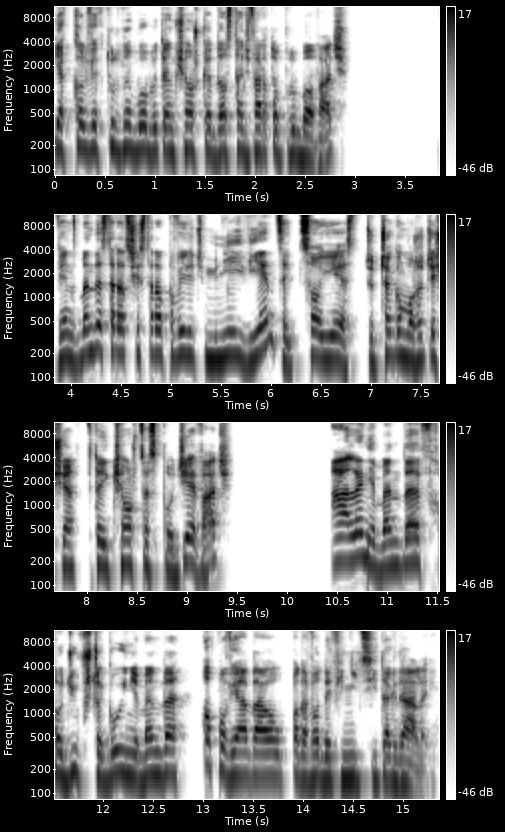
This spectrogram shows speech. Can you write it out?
Jakkolwiek trudno byłoby tę książkę dostać, warto próbować. Więc będę starał się starał powiedzieć mniej więcej, co jest, czy czego możecie się w tej książce spodziewać, ale nie będę wchodził w szczegóły, nie będę opowiadał, podawał definicji i tak dalej.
